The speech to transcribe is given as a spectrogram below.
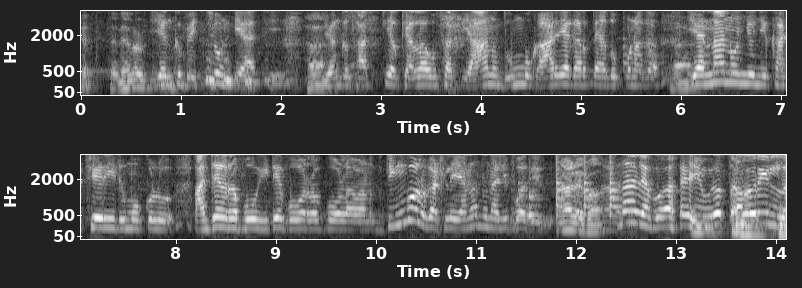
ಹೆಚ್ಚನೆ ನೋಡ್ಚಿ. ಎಂಕ್ ಬೆಚ್ಚುಂಡಿ ಆತಿ. ಎಂಕ್ ಸತ್ಯ ಕೆಲವು ಸರ್ತಿ ಯಾನು ದುಂಬು ಕಾರ್ಯಕರ್ತೆ ಅದು ಪುನಗ. ಒಂಜಿ ಒಂಜಿ ಕಚೇರಿ ಇಡು ಮುಕ್ಕುಲು ಅದೇವ್ರ ಪೋ ಇಡೇ ಪೋರ ಪೋಲ ಅನ್ನೋದು ತಿಂಗೋಲು ಗಟ್ಲೆ ಏನನ್ನು ನಲಿಪದಿರು. ಬಾ. ನಾಳೆ ಬಾ. ಇವತ್ತು ಅವರಿಲ್ಲ.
